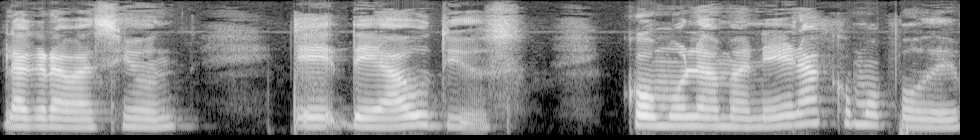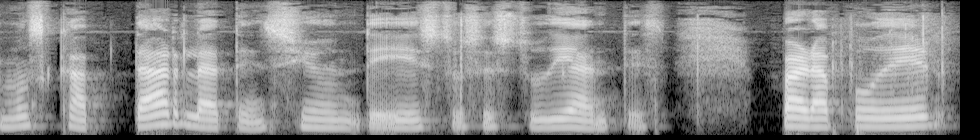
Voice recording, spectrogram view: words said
la grabación eh, de audios, como la manera como podemos captar la atención de estos estudiantes para poder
